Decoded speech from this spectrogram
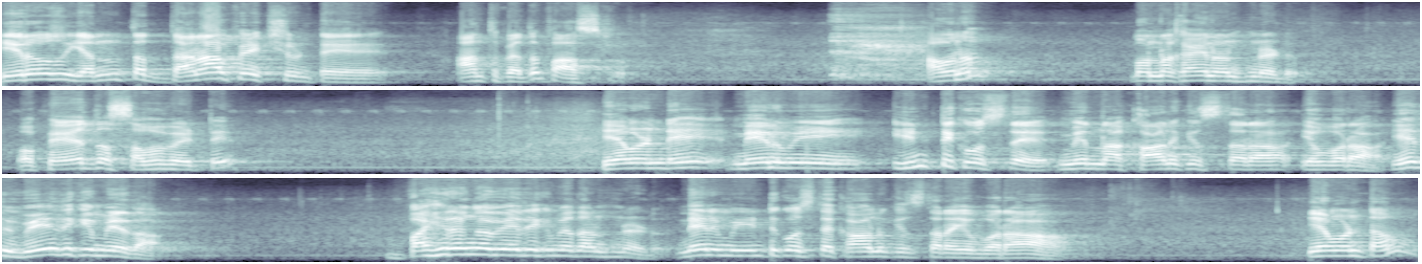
ఈరోజు ఎంత ధనాపేక్ష ఉంటే అంత పెద్ద పాస్టర్. అవునా? మొన్న ఒక ఆయన అంటున్నాడు ఓ పెద్ద సభ పెట్టి ఏమండి నేను మీ ఇంటికి వస్తే మీరు నా కానుకిస్తారా ఇవ్వరా? ఏది వేదిక మీద? బహిరంగ వేదిక మీద అంటున్నాడు నేను మీ ఇంటికి వస్తే కానుకిస్తారా ఇవ్వరా? ఏమంటాం?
